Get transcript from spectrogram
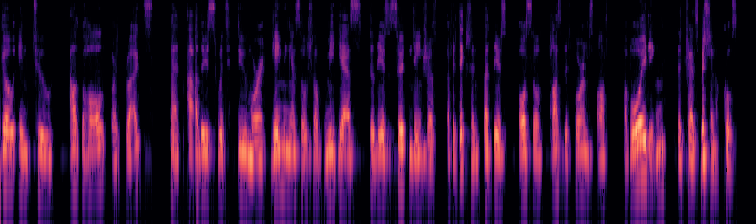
go into alcohol or drugs, but others would do more gaming and social medias. So there's a certain danger of, of addiction, but there's also positive forms of avoiding the transmission, of course.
